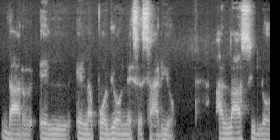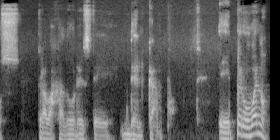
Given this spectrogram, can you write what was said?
dar el, el apoyo necesario a las y los trabajadores de, del campo. Eh, pero bueno,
